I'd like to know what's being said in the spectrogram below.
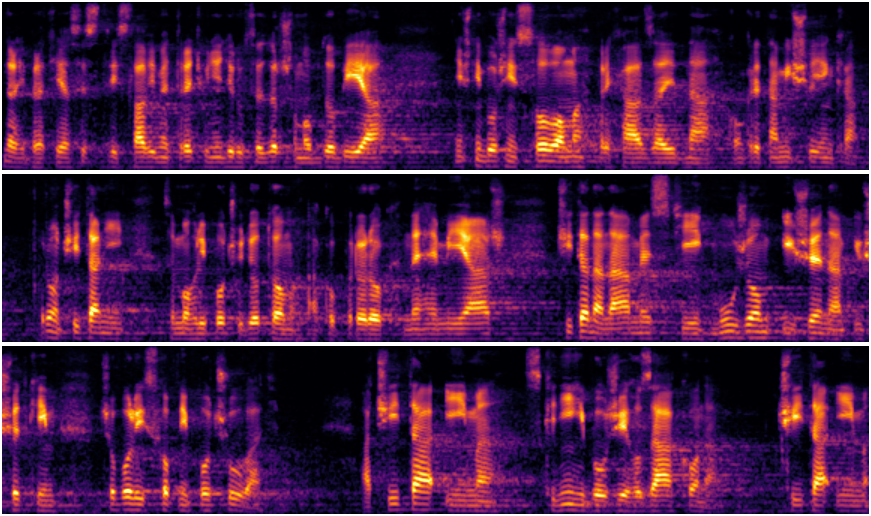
Drahí bratia a sestry, slavíme tretiu nedelu v cezročnom období a dnešným Božím slovom prechádza jedna konkrétna myšlienka. V prvom čítaní sme mohli počuť o tom, ako prorok Nehemiáš číta na námestí mužom i ženám i všetkým, čo boli schopní počúvať. A číta im z knihy Božieho zákona. Číta im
